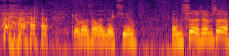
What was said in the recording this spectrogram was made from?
ça. Comment ça va être d'action? J'aime ça, j'aime ça!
